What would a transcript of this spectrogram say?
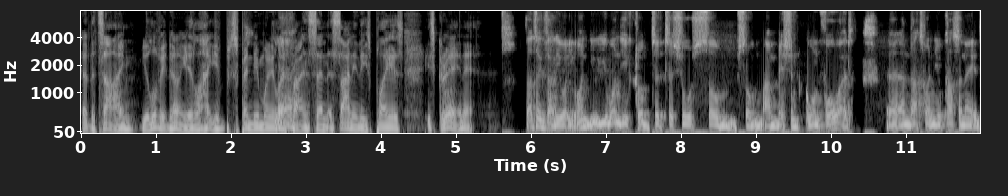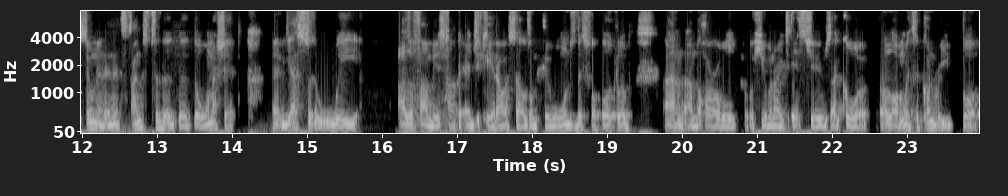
at the time, you love it, don't you? Like you're spending money money left, yeah. right, and centre, signing these players. It's great, isn't it? That's exactly what you want. You, you want your club to, to show some some ambition going forward, uh, and that's what Newcastle United's doing. And it's thanks to the the, the ownership. Uh, yes, we as a fan base have to educate ourselves on who owns this football club and, and the horrible human rights issues that go along with the country. But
